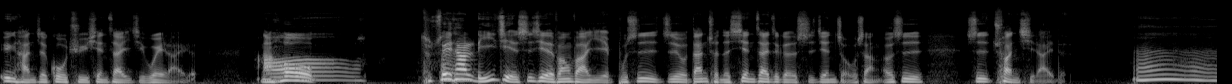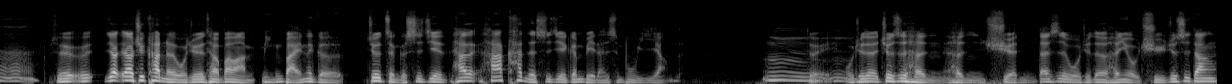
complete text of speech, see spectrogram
蕴含着过去、现在以及未来了，然后。所以他理解世界的方法也不是只有单纯的现在这个时间轴上，而是是串起来的。嗯，所以要要去看了，我觉得才有办法明白那个，就整个世界，他他看的世界跟别人是不一样的。嗯，对，我觉得就是很很悬，但是我觉得很有趣。就是当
